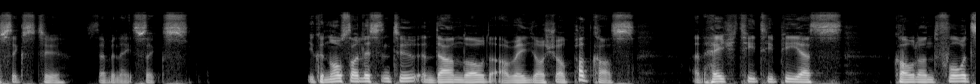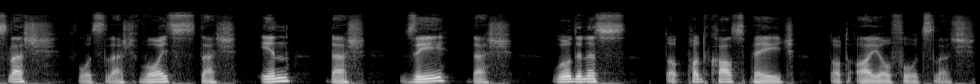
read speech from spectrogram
062 786. You can also listen to and download our radio show podcasts at https colon forward slash forward slash voice dash in dash z dash wilderness dot podcast page dot io forward slash.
